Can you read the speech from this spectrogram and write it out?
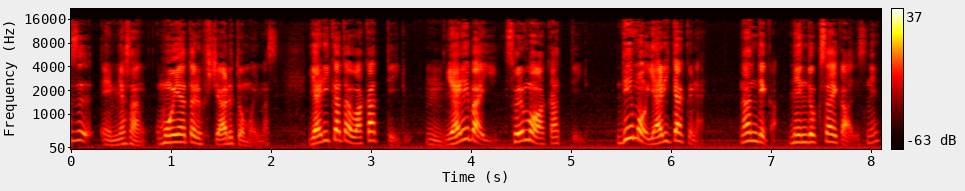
ず、え皆さん思い当たる節あると思います。やり方分かっている。うん。やればいい。それも分かっている。でもやりたくない。なんでか。めんどくさいからですね。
